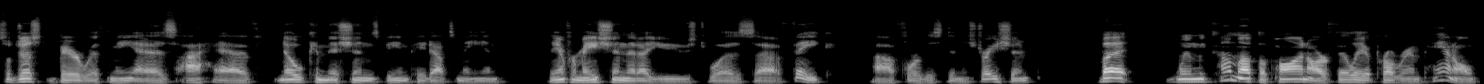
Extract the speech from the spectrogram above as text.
so just bear with me as I have no commissions being paid out to me, and the information that I used was uh, fake uh, for this demonstration. But when we come up upon our affiliate program panel,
